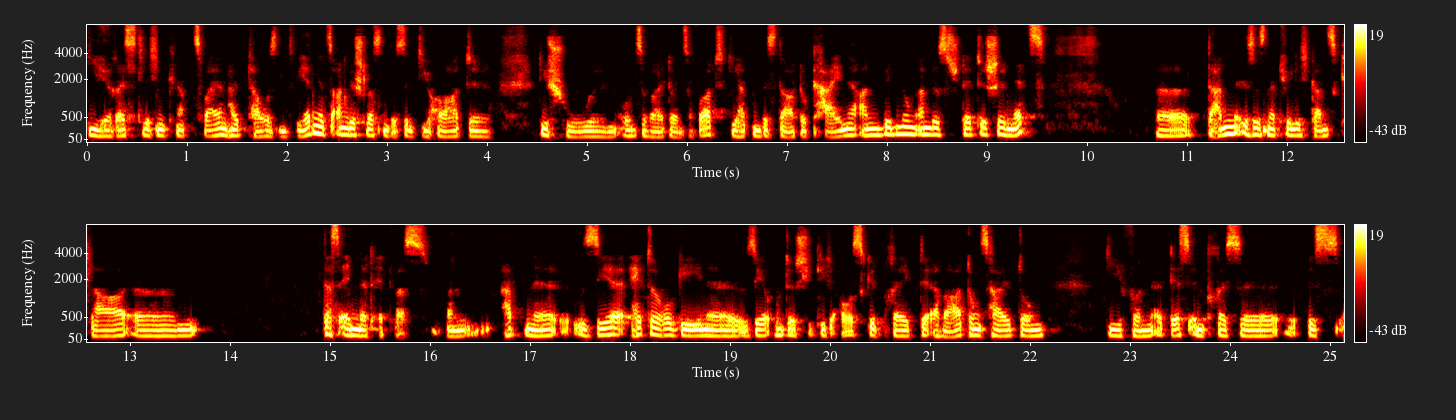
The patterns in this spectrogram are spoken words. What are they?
Die restlichen knapp zweieinhalbtausend werden jetzt angeschlossen. Das sind die Horte, die Schulen und so weiter und so fort. Die hatten bis dato keine Anbindung an das städtische Netz. Äh, dann ist es natürlich ganz klar, ähm, das ändert etwas. Man hat eine sehr heterogene, sehr unterschiedlich ausgeprägte Erwartungshaltung die von Desinteresse bis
